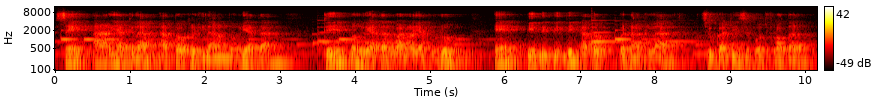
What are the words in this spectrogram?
C. Area gelap atau kehilangan penglihatan D. Penglihatan warna yang buruk E. Bintik-bintik atau benang gelap juga disebut floater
